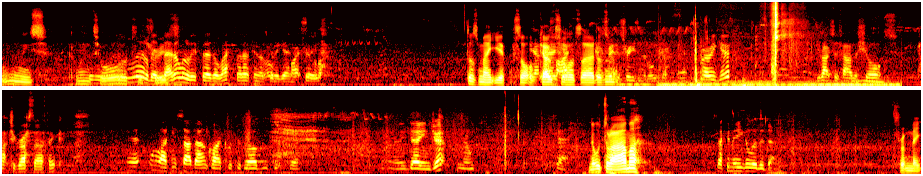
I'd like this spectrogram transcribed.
Ooh, he's coming towards a little the bit trees. better, a little bit further left. I don't think that's going to get in the trees. similar. Does make you sort of Yeah, go no, it's fine. towards there, doesn't it? the trees and the bunker. Very good. You've actually found the short patch of grass there, I think. Yeah, looked like it sat down quite quick as well. Didn't it? Uh, Any danger? No. Okay. No drama Second eagle of the day. from me.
